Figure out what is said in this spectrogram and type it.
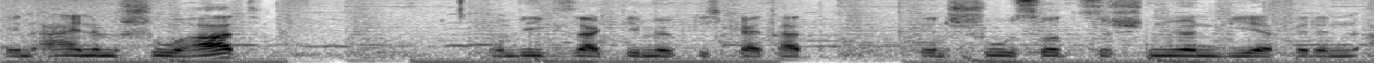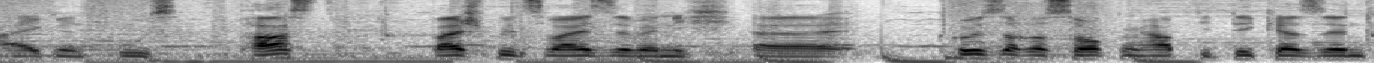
in einem Schuh hat und wie gesagt die Möglichkeit hat, den Schuh so zu schnüren, wie er für den eigenen Fuß passt. Beispielsweise, wenn ich äh, größere Socken habe, die dicker sind,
